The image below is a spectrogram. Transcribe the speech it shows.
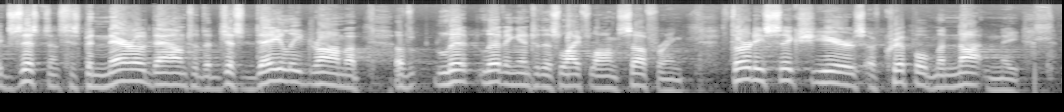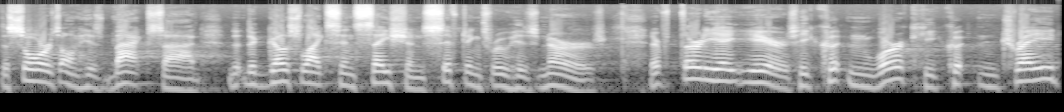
existence has been narrowed down to the just daily drama of li- living into this lifelong suffering. 36 years of crippled monotony, the sores on his backside, the, the ghost like sensation sifting through his nerves. There for 38 years, he couldn't work, he couldn't trade.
